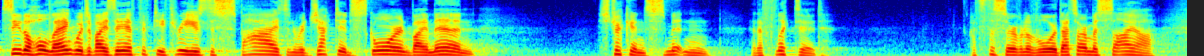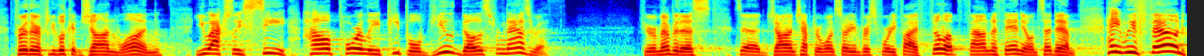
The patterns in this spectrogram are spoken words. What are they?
see the whole language of Isaiah 53. He was despised and rejected, scorned by men, stricken, smitten, and afflicted. That's the servant of the Lord. That's our Messiah. Further, if you look at John 1, you actually see how poorly people viewed those from Nazareth. If you remember this, uh, John chapter 1, starting verse 45, Philip found Nathanael and said to him, Hey, we've found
